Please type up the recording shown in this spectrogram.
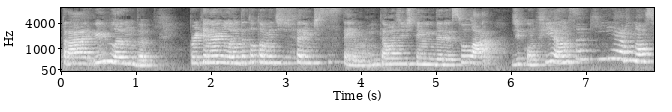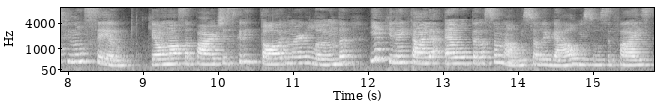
para Irlanda. Porque na Irlanda é totalmente diferente o sistema. Então a gente tem um endereço lá de confiança que é o nosso financeiro, que é a nossa parte escritório na Irlanda e aqui na Itália é o operacional. Isso é legal, isso você faz,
